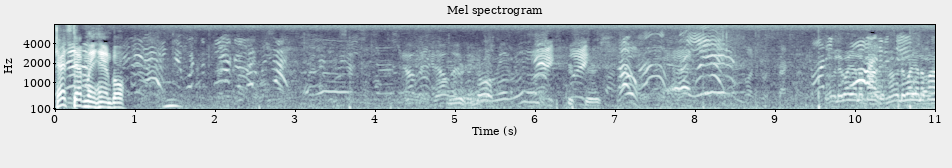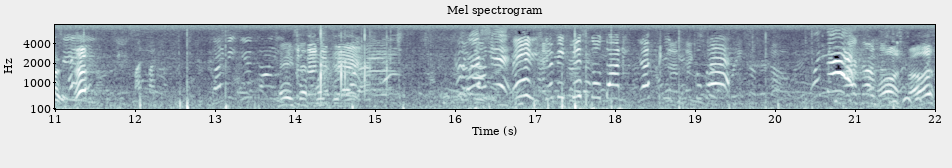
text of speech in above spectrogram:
That's definitely handball. Hey, Seth, wait for that. Man, he's gonna be physical, Donnie. You have to be physical back. Come on, fellas.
